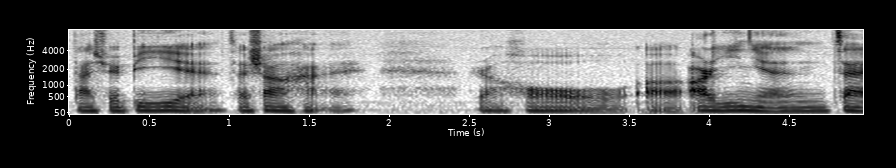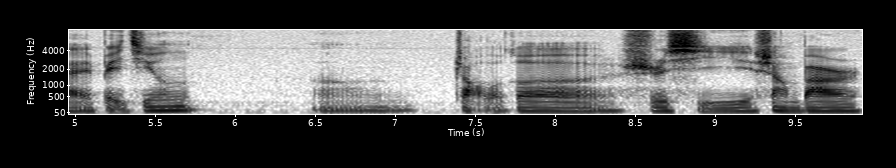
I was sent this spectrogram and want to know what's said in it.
大学毕业在上海，然后呃二一年在北京，嗯找了个实习上班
